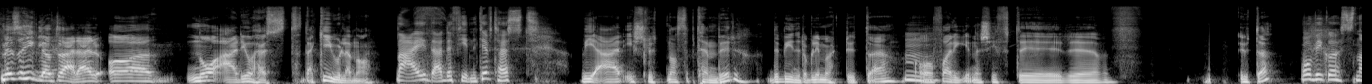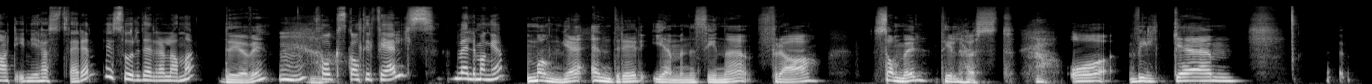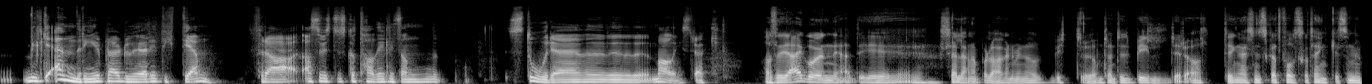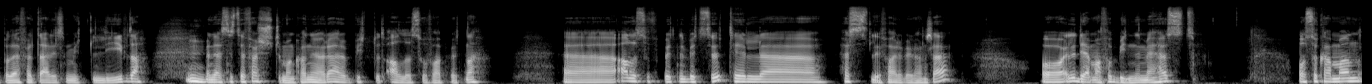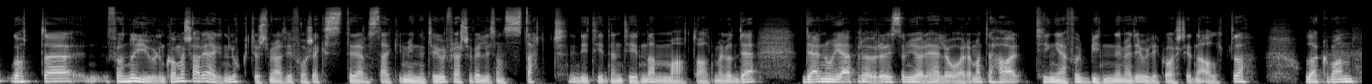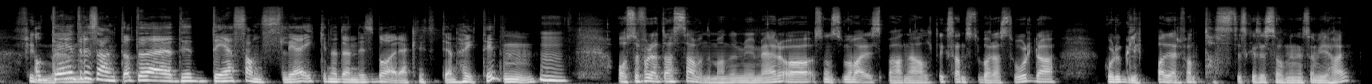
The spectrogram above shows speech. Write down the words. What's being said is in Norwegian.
Men så hyggelig at du er her. Og nå er det jo høst. Det er ikke jul ennå. Nei, det er definitivt høst. Vi er i slutten av september. Det begynner å bli mørkt ute, og fargene skifter eh, ute. Og vi går snart inn i høstferien i store deler av landet. Det gjør vi. Folk skal til fjells, veldig mange. Mange endrer hjemmene sine fra sommer til høst. Og hvilke, hvilke endringer pleier du å gjøre i ditt hjem? Fra, altså hvis du skal ta de litt sånn store øh, malingsstrøk. Altså, jeg går jo ned i kjellerne på lagrene mine og bytter omtrent ut bilder og ting. Jeg syns ikke at folk skal tenke så mye på det, for det er liksom mitt liv, da. Mm. Men jeg synes det første man kan gjøre, er å bytte ut alle sofaputene. Uh, alle sofaputene byttes ut til uh, høstlig farge, kanskje. Og, eller det man forbinder med høst. Og så kan man godt, eh, for Når julen kommer, så har vi egne lukter som gjør at vi får så ekstremt sterke minner til jul. For det er så veldig sånn sterkt i de den tiden, da, med mat og alt mulig. Og det, det er noe jeg prøver å liksom gjøre hele året, med at jeg har ting jeg forbinder med de ulike årstidene alltid. da. Og da kan man finne Og det er interessant at det, det, det sanselige ikke nødvendigvis bare er knyttet til en høytid. Mm. Også fordi at da savner man det mye mer. og Sånn som å være i Spania alltid, ikke sant? hvis du bare har sol, da går du glipp av de her fantastiske sesongene som vi har.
